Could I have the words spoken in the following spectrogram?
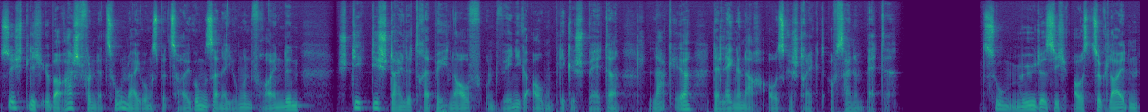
sichtlich überrascht von der Zuneigungsbezeugung seiner jungen Freundin, stieg die steile Treppe hinauf, und wenige Augenblicke später lag er der Länge nach ausgestreckt auf seinem Bette. Zu müde, sich auszukleiden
